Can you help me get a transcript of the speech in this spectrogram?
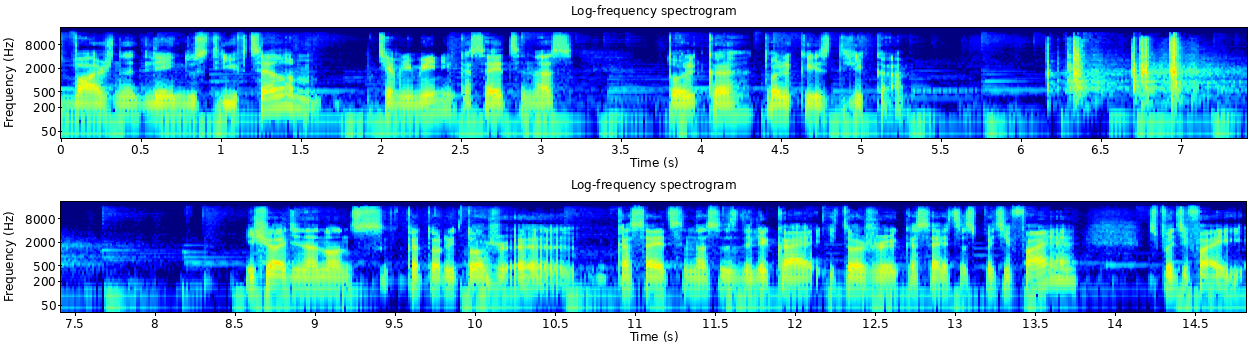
важно для индустрии в целом, тем не менее касается нас только, только издалека. Еще один анонс, который тоже э, касается нас издалека и тоже касается Spotify. Spotify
